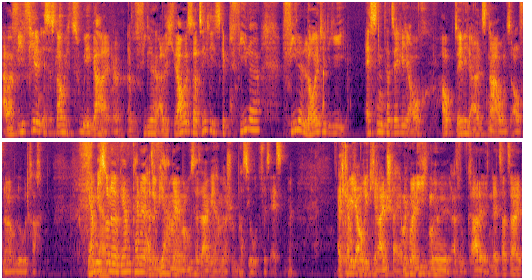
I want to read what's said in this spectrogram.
Aber wie vielen ist es, glaube ich, zu egal. Ne? Also viele, also ich glaube es tatsächlich, es gibt viele, viele Leute, die Essen tatsächlich auch hauptsächlich als Nahrungsaufnahmen nur betrachten. Die haben nicht Ja. so eine, die haben keine, also wir haben ja, man muss ja sagen, wir haben ja schon Passion fürs Essen. Ne? Also ich kann mich ja auch richtig reinsteigern. Manchmal liege ich also gerade in letzter Zeit,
